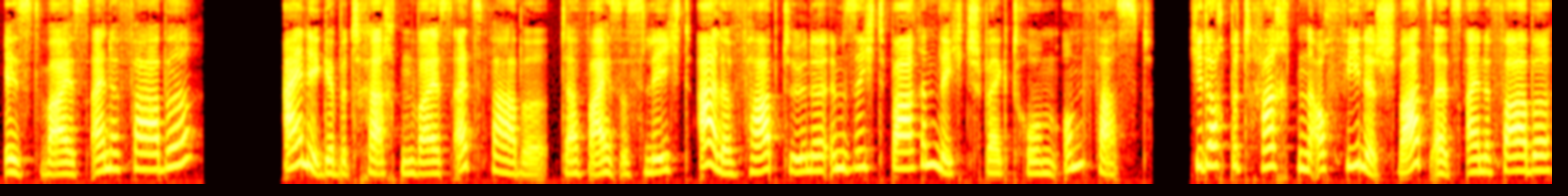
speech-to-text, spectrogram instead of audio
Ist Weiß eine Farbe? Einige betrachten Weiß als Farbe, da weißes Licht alle Farbtöne im sichtbaren Lichtspektrum umfasst. Jedoch betrachten auch viele Schwarz als eine Farbe,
